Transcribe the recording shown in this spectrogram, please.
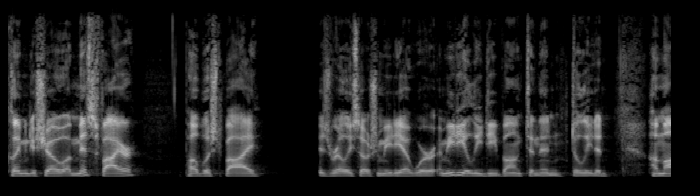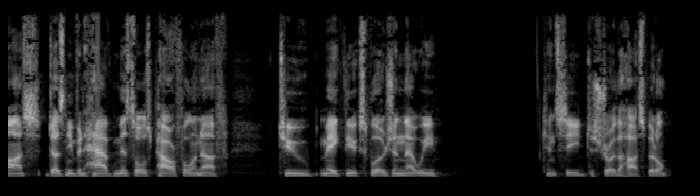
claiming to show a misfire published by Israeli social media were immediately debunked and then deleted. Hamas doesn't even have missiles powerful enough to make the explosion that we can see destroy the hospital.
